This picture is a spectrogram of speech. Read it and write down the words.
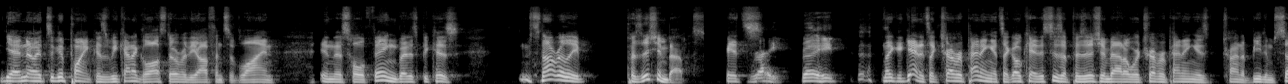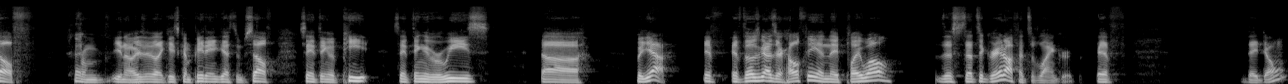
Yeah, no, it's a good point because we kind of glossed over the offensive line in this whole thing, but it's because it's not really position battles. It's right, right. like again, it's like Trevor Penning. It's like okay, this is a position battle where Trevor Penning is trying to beat himself from you know, like he's competing against himself. Same thing with Peat. Same thing with Ruiz. Uh, but yeah, if if those guys are healthy and they play well, this that's a great offensive line group. If they don't,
